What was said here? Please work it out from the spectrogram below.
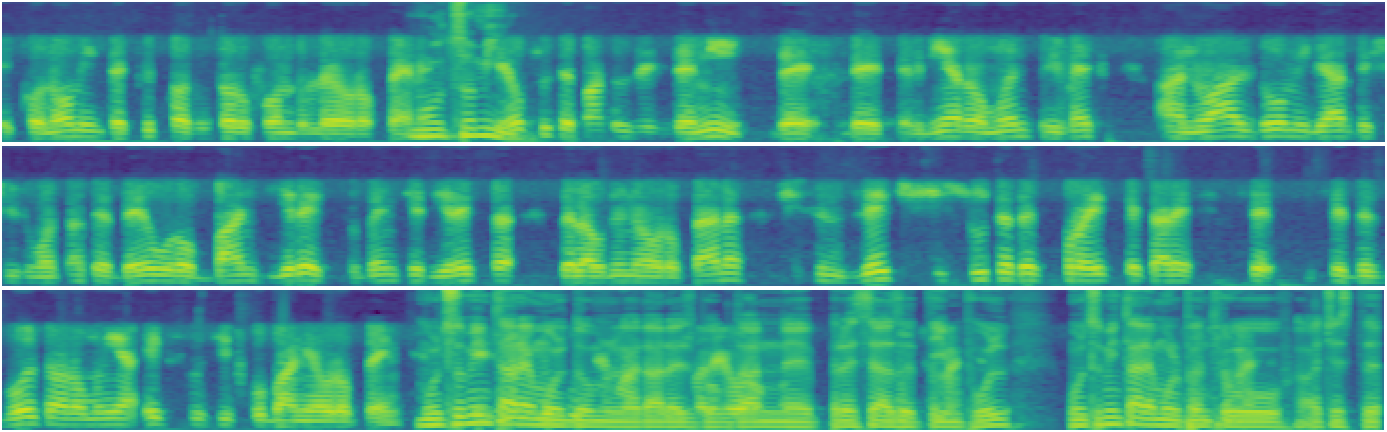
economic decât cu ajutorul fondurilor europene. Mulțumim. De 840 de mii de, de fermieri români primesc anual 2 miliarde și jumătate de euro bani direct, subvenție directă de la Uniunea Europeană și sunt zeci și sute de proiecte care se, se dezvoltă în România exclusiv cu bani europeni. Mulțumim Deci tare noi nu mult, putem domnule Rareș fără Bogdan, Europa. ne presează Mulțumesc. timpul. Mulțumim tare mult Mulțumesc. pentru aceste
